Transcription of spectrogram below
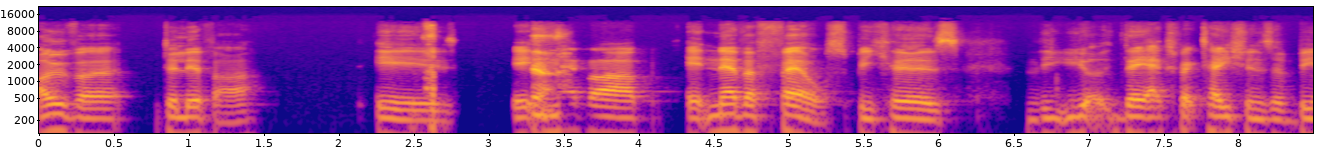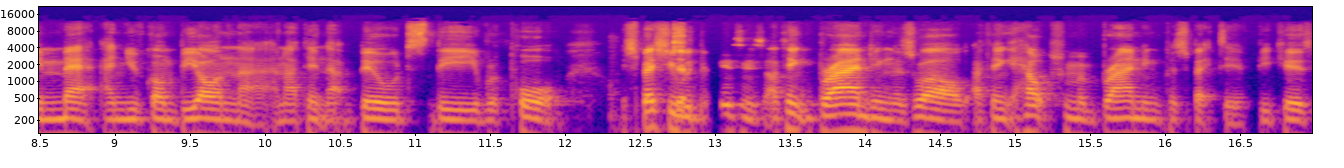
Over deliver is it yeah. never it never fails because the you, the expectations have been met and you've gone beyond that and i think that builds the rapport especially with the business i think branding as well i think it helps from a branding perspective because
